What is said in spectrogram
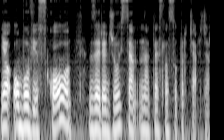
я обов'язково заряджуся на Tesla Supercharger.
